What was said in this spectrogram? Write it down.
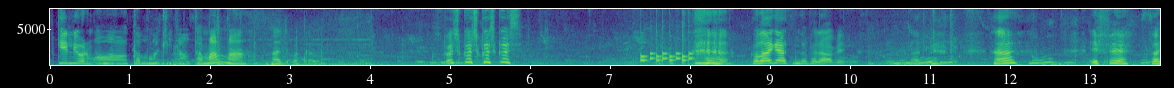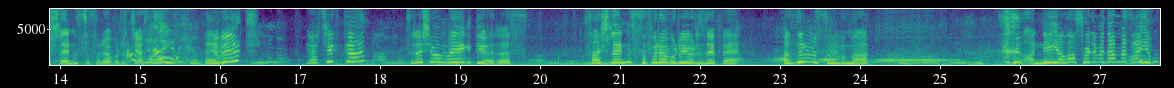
alıp geliyorum. Aa kapım kalsın. Tamam mı? Hadi bakalım. Koş koş koş koş. Kolay gelsin Zafer abi. Hadi gel. Ha? Efe saçlarını sıfıra vuracağız. Hayır. Evet. Gerçekten. Tıraş olmaya gidiyoruz. Saçlarını sıfıra vuruyoruz Efe. Hazır mısın buna? Anneye yalan söyleme denmez ayıp.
